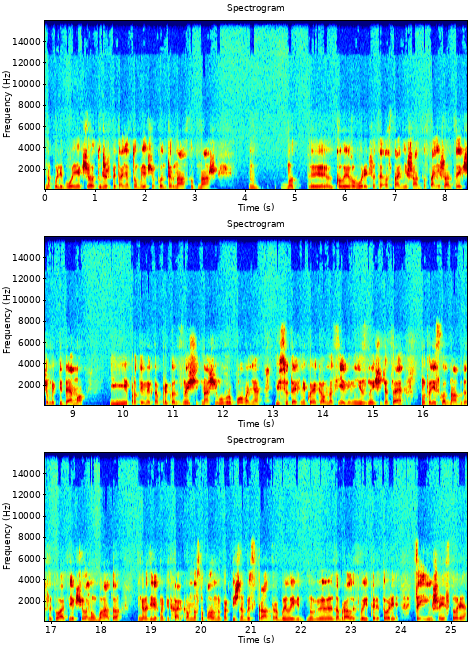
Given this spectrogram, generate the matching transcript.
на полі бою. Якщо тут же ж питання в тому, якщо контрнаступ наш, ну от е, коли говорять, що це останній шанс, останній шанс це якщо ми підемо. І противник, наприклад, знищить наші угруповання і всю техніку, яка в нас є, він її знищить. А це ну тоді складна буде ситуація. Якщо ну багато разів, як ми під Харковом наступали, ми практично без втрат зробили і від ну забрали свої території. Це інша історія.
